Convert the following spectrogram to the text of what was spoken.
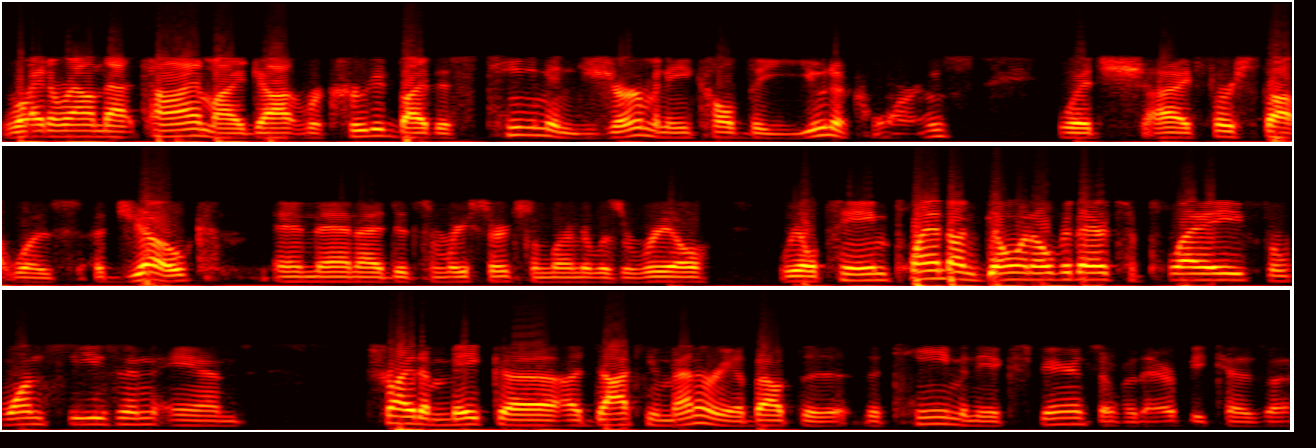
right around that time, I got recruited by this team in Germany called the Unicorns, which I first thought was a joke, and then I did some research and learned it was a real, real team. Planned on going over there to play for one season and try to make a, a documentary about the the team and the experience over there because uh,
